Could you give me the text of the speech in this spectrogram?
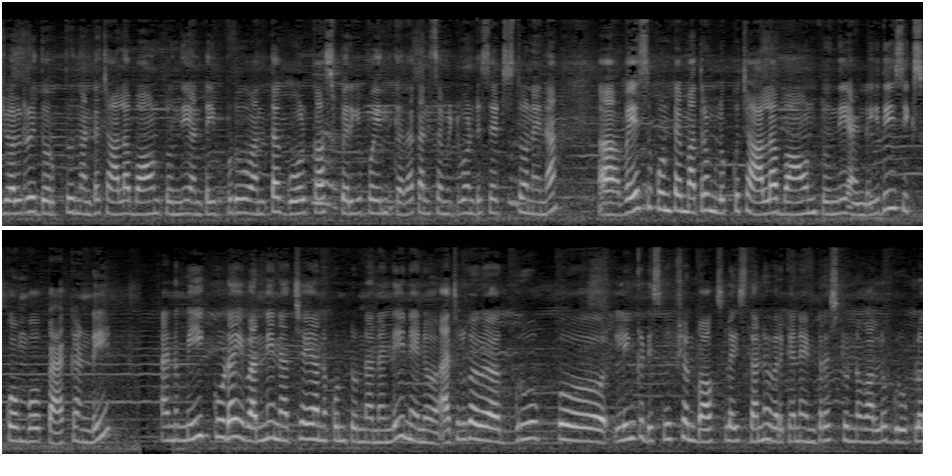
జ్యువెలరీ దొరుకుతుందంటే చాలా బాగుంటుంది. అంటే ఇప్పుడు అంతా గోల్డ్ కాస్ట్ పెరిగిపోయింది కదా. కనీసం ఇటువంటి సెట్స్తోనైనా వేసుకుంటే మాత్రం లుక్ చాలా బాగుంటుంది. అండ్ ఇది సిక్స్ కోంబో ప్యాక్ అండి. అండ్ మీకు కూడా ఇవన్నీ నచ్చాయి అనుకుంటున్నానండి. నేను యాక్చువల్గా గ్రూప్ లింక్ డిస్క్రిప్షన్ బాక్స్లో ఇస్తాను. ఎవరికైనా ఇంట్రెస్ట్ ఉన్న వాళ్ళు గ్రూప్లో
